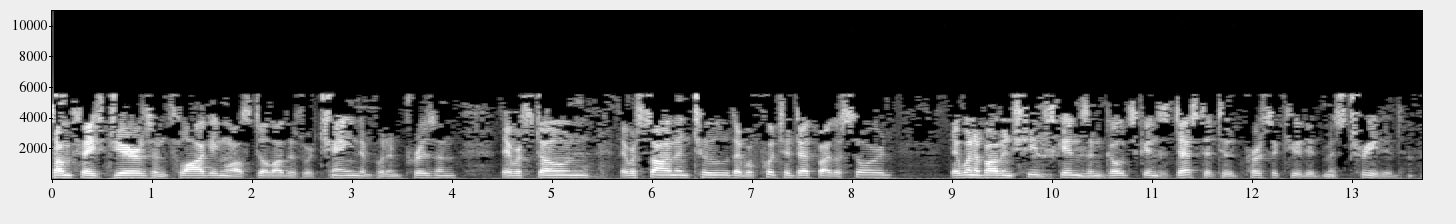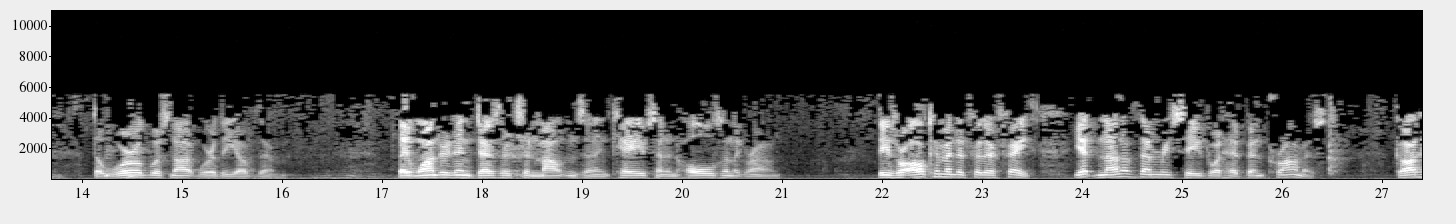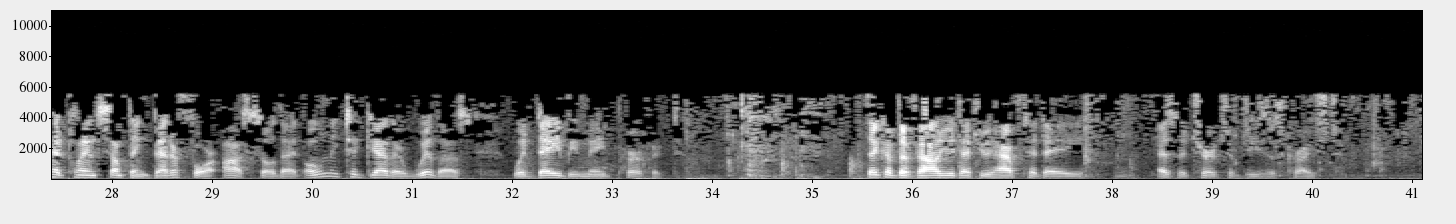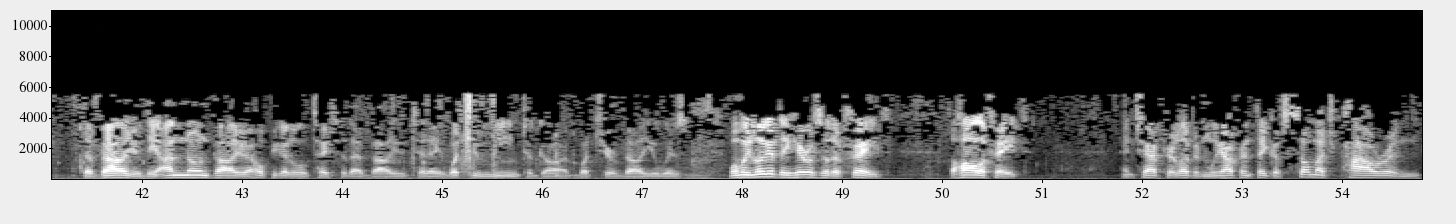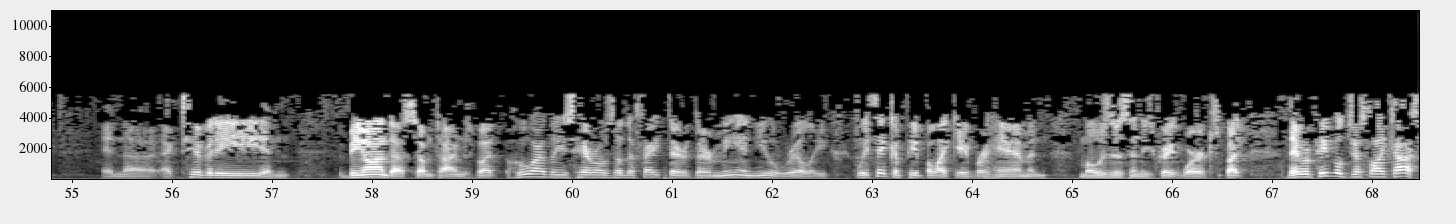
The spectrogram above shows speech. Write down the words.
Some faced jeers and flogging, while still others were chained and put in prison. They were stoned, they were sawn in two, they were put to death by the sword. They went about in sheepskins and goatskins, destitute, persecuted, mistreated. The world was not worthy of them. They wandered in deserts and mountains and in caves and in holes in the ground. These were all commended for their faith. Yet none of them received what had been promised. God had planned something better for us so that only together with us would they be made perfect. Think of the value that you have today as the Church of Jesus Christ. The value, the unknown value. I hope you got a little taste of that value today. What you mean to God, what your value is. When we look at the heroes of the faith, the Hall of Faith, in chapter 11, we often think of so much power and and uh, activity and beyond us sometimes. But who are these heroes of the faith? They're they're me and you, really. We think of people like Abraham and Moses and these great works, but they were people just like us.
